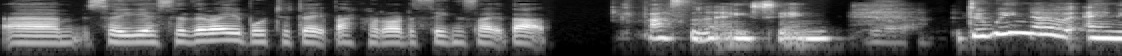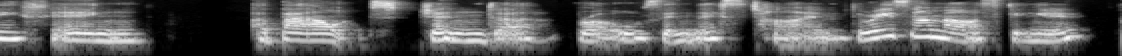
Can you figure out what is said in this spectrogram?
Um, so yeah, so they're able to date back a lot of things like that. Fascinating. Yeah. Do we know anything about gender roles in this time? The reason I'm asking you,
